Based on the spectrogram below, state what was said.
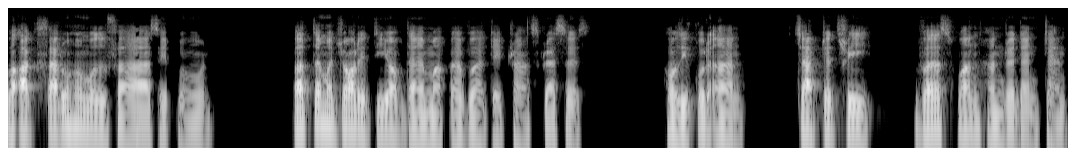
وَأَكْثَرُهُمُ الْفَاسِقُونَ But the majority of them are perverted transgressors. Holy Quran, chapter 3, verse 110.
